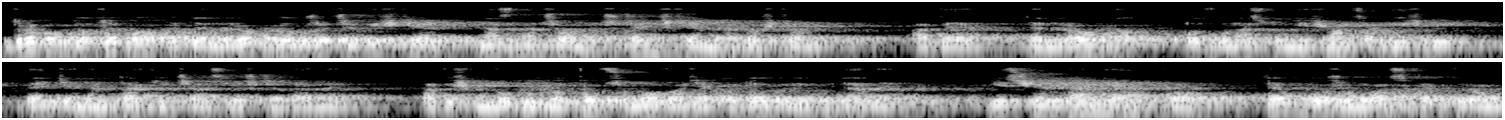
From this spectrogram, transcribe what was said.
drogą do tego, aby ten rok był rzeczywiście naznaczony szczęściem, radością, aby ten rok po 12 miesiącach, jeśli będzie nam taki czas jeszcze dany, abyśmy mogli go podsumować jako dobry i udany, jest sięganie po tę Bożą łaskę, którą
